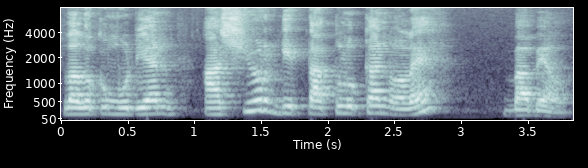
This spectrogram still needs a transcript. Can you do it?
lalu kemudian Asyur ditaklukkan oleh Babel.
